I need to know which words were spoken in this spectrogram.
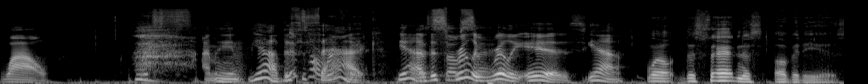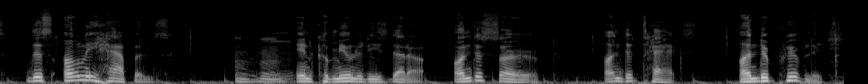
Wow. I mean, mm, yeah, this It's is sad. Yeah, It's this so really, sad. really is. Yeah. Well, the sadness of it is this only happens mm-hmm. Mm-hmm. in communities that are underserved, undertaxed, underprivileged,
